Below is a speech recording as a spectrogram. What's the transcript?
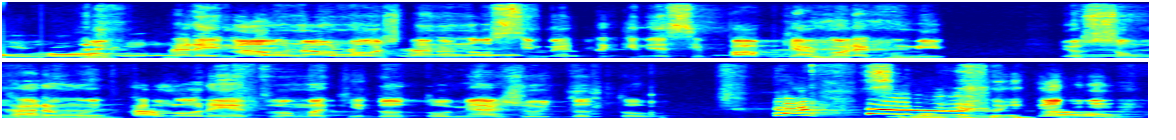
Olha, peraí, não, não, não, Jana, não se meta aqui nesse papo que agora é comigo. Eu sou um cara muito calorento. Vamos aqui, doutor, me ajude, doutor. Então,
